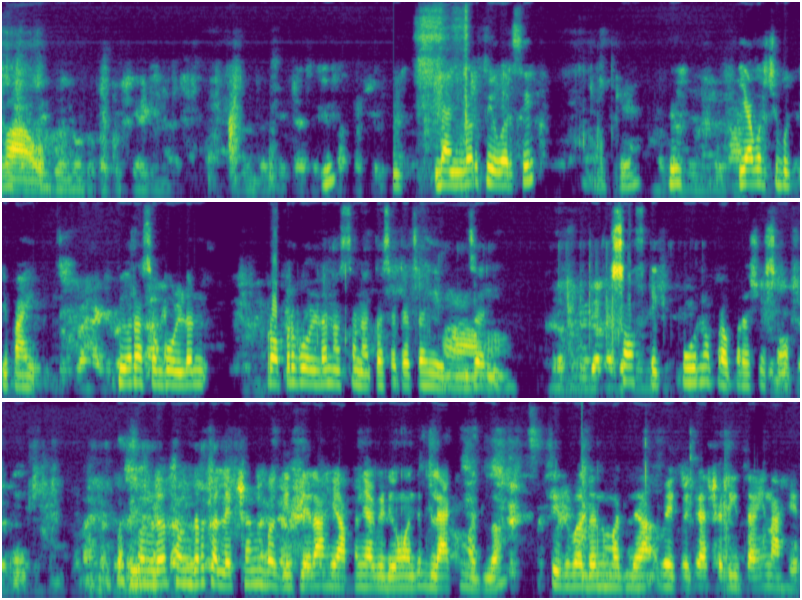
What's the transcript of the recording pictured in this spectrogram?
Wow. Bangalore pure silk. Okay. यावरची बुट्टी पाहे प्युअर असं गोल्डन प्रॉपर गोल्डन असतं ना तसं त्याचं हे. जरी. सॉफ्ट आहे पूर्ण प्रॉपर अशी सॉफ्ट आहे खूपच सुंदर सुंदर कलेक्शन बघितलेलं आहे आपण या व्हिडिओमध्ये ब्लॅक मधलं सिल्वर मधल्या वेगवेगळ्या अशा डिझाईन आहेत.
